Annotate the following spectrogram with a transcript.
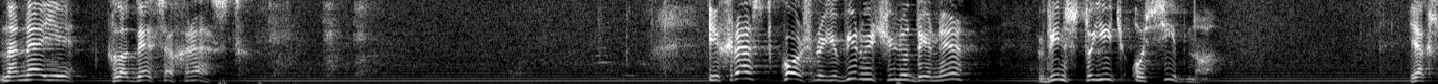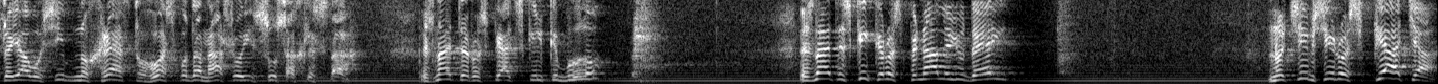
на неї кладеться хрест. І хрест кожної віруючої людини, він стоїть осібно. Як стояв осібно хрест Господа нашого Ісуса Христа. Ви знаєте, розп'ять скільки було? Ви знаєте, скільки розпинали людей? Ну ці всі розп'яття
